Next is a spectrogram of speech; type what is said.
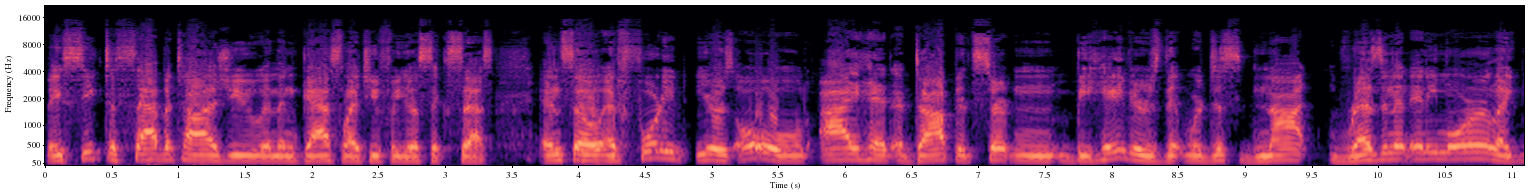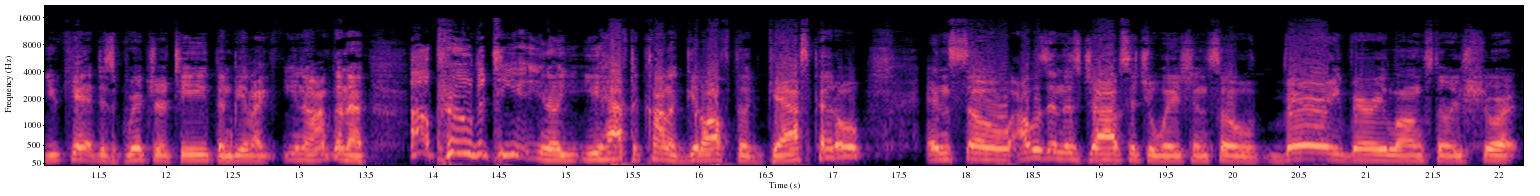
They seek to sabotage you and then gaslight you for your success. And so at 40 years old, I had adopted certain behaviors that were just not resonant anymore. Like you can't just grit your teeth and be like, you know, I'm going to, I'll prove it to you. You know, you have to kind of get off the gas pedal. And so I was in this job situation. So very, very long story short,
